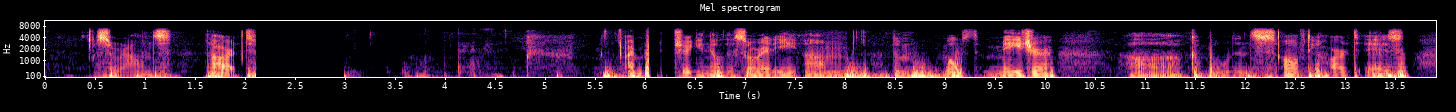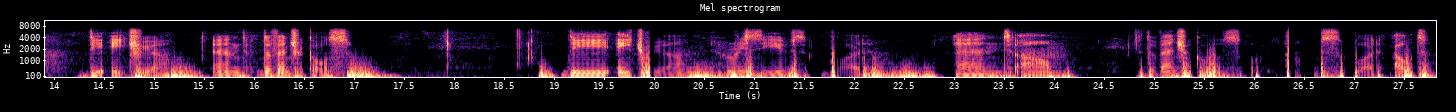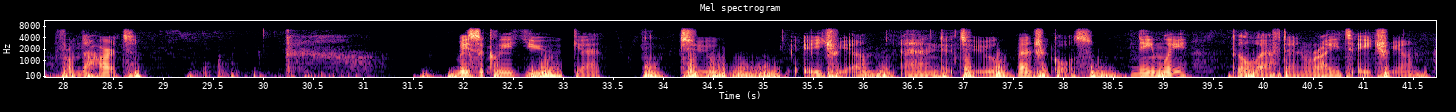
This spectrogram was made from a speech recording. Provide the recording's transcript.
surrounds the heart. I'm pretty sure you know this already. Um, the most major uh, components of the heart is the atria and the ventricles. The atria receives blood and um, the ventricles pumps blood out from the heart. Basically, you get atria and two ventricles, namely the left and right atrium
